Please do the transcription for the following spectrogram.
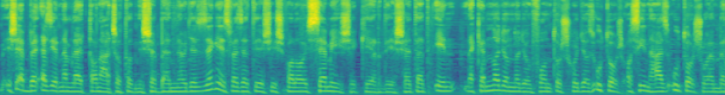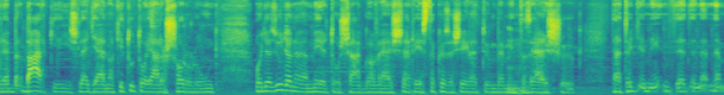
és ebben ezért nem lehet tanácsot adni se benne, hogy ez az egész vezetés is valahogy személyiség kérdése. Tehát én, nekem nagyon-nagyon fontos, hogy az utolsó, a színház utolsó embere, bárki is legyen, akit utoljára sorolunk, hogy az ugyanolyan méltósággal vehessen részt a közös életünkben, mint az elsők. Tehát, hogy nem, nem,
